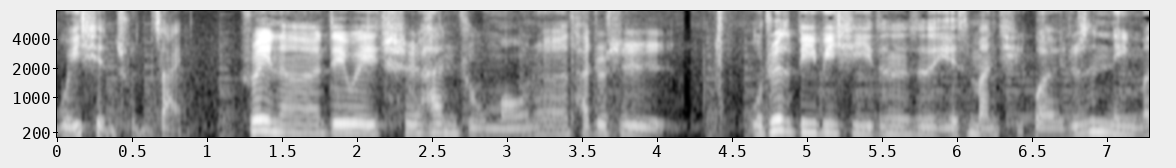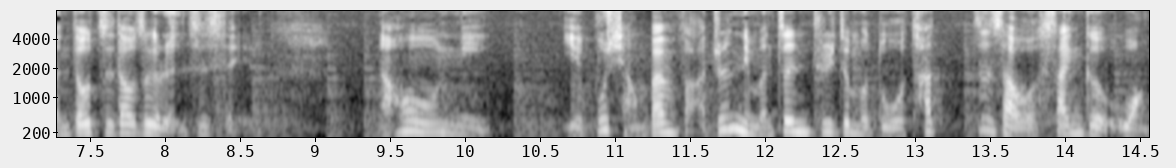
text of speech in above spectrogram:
危险存在。所以呢，这位痴汉主谋呢，他就是，我觉得 BBC 真的是也是蛮奇怪的，就是你们都知道这个人是谁了，然后你也不想办法，就是你们证据这么多，他至少有三个网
